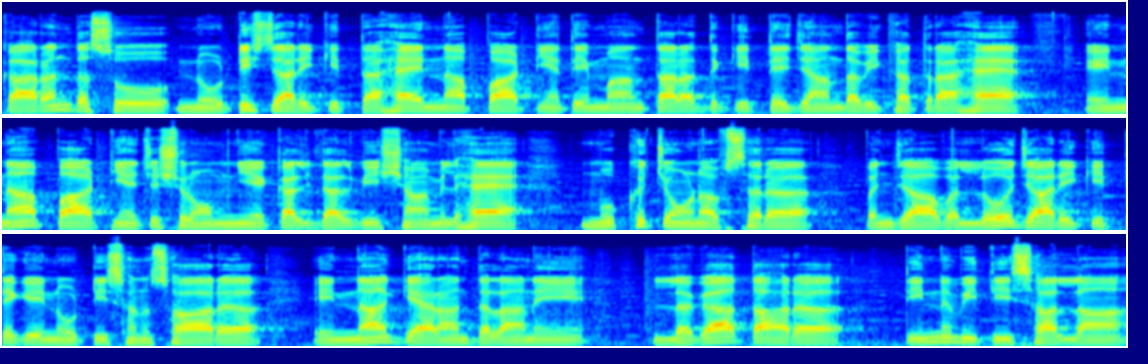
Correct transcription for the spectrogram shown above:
ਕਾਰਨ ਦੱਸੋ ਨੋਟਿਸ ਜਾਰੀ ਕੀਤਾ ਹੈ। ਇਨ੍ਹਾਂ ਪਾਰਟੀਆਂ ਤੇ ਮਾਨਤਾ ਰੱਦ ਕੀਤੇ ਜਾਣ ਦਾ ਵੀ ਖਤਰਾ ਹੈ। ਇਨ੍ਹਾਂ ਪਾਰਟੀਆਂ 'ਚ ਸ਼੍ਰੋਮਣੀ ਅਕਾਲੀ ਦਲ ਵੀ ਸ਼ਾਮਿਲ ਹੈ। ਮੁੱਖ ਚੋਣ ਅਫਸਰ ਪੰਜਾਬ ਵੱਲੋਂ ਜਾਰੀ ਕੀਤੇ ਗਏ ਨੋਟਿਸ ਅਨੁਸਾਰ ਇਨ੍ਹਾਂ 11 ਦਲਾਂ ਨੇ ਲਗਾਤਾਰ ਤਿੰਨ ਵਿੱਤੀ ਸਾਲਾਂ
